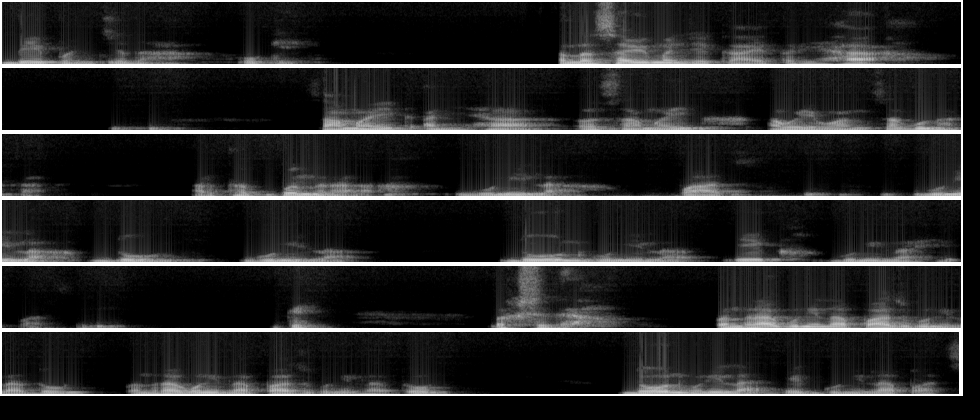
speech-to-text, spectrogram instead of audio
बे पंच दहा. ओके. लसावी म्हणजे काय? तर ह्या सामायिक आणि ह्या असामायिक अवयवांचा गुणाकार. अर्थात पंधरा गुणीला पाच गुणीला दोन गुणीला दोन गुणीला एक गुणीला हे पाच. ओके? लक्ष द्या. पंधरा गुणीला पाच गुणीला दोन पंधरा गुणीला पाच गुणीला दोन दोन गुणीला एक गुणीला पाच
